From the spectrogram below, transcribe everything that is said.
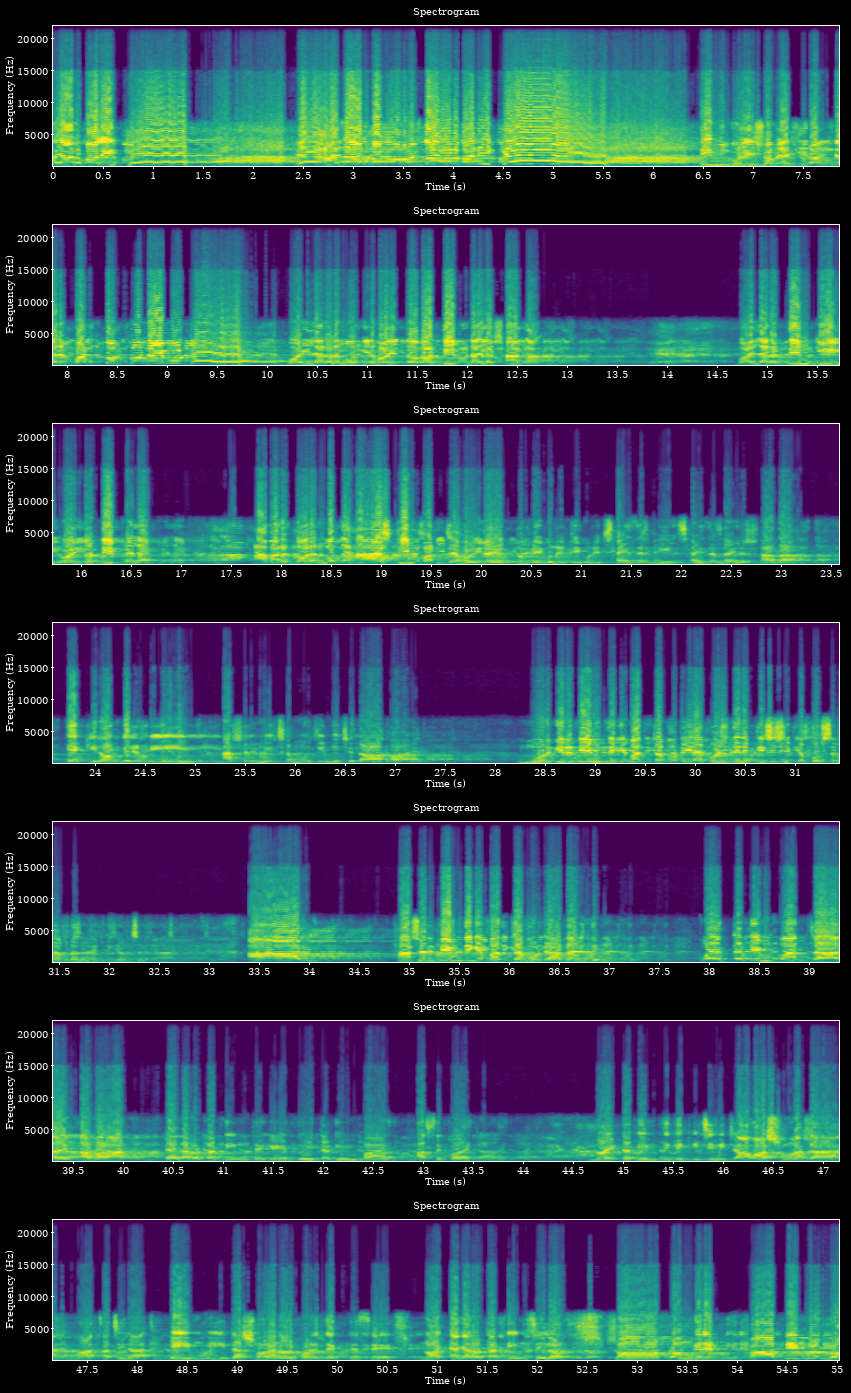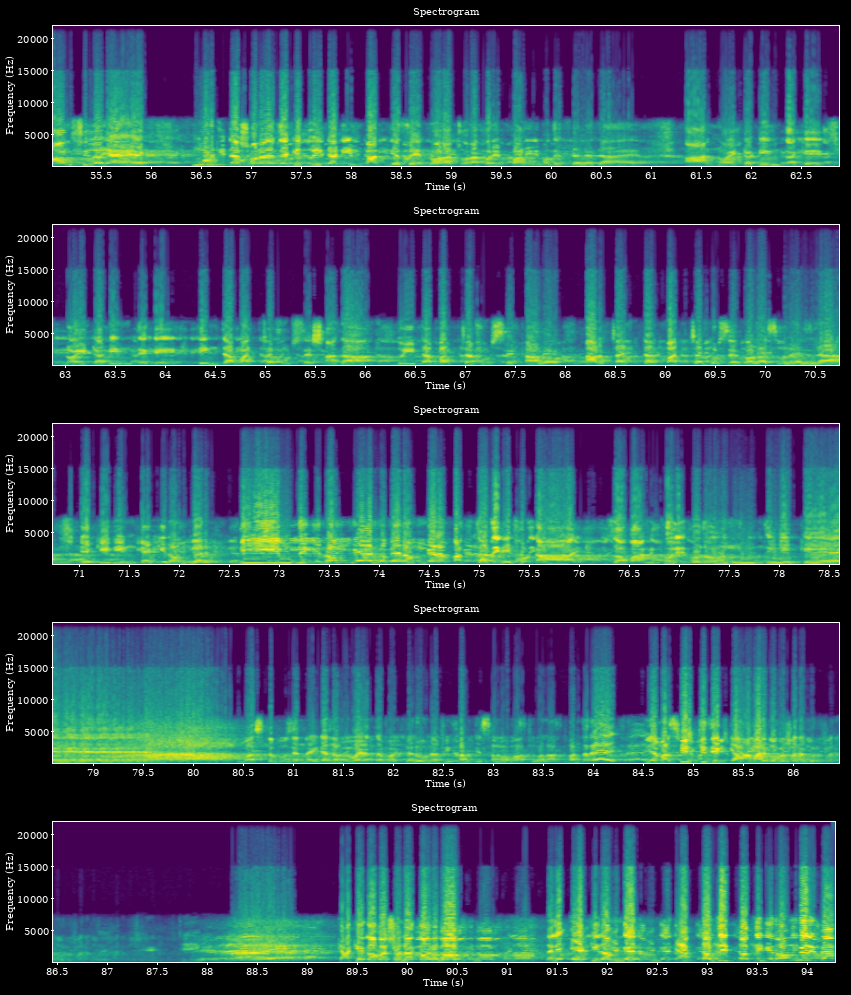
দয়ার মালিক কে হাজার মানুষ, দয়ার মালিক কে ডিমগুলি সব একই রঙের, পার্থক্য নাই মোটে। বয়লারের মুরগি হয়তো বা ডিম নাইলে সাদা বয়লারের ডিম কি? ওই তো ডিম মেলে আবার ঘরের মধ্যে হাঁস ডিম পাচ্ছে, হইলে একটু বেগুনি টেগুনি সাইজের নীল, সাইজের নাইলে সাদা। একই রঙের ডিম, হাঁসের নিচে মুরগির নিচে দেওয়া হয়। মুরগির ডিম থেকে বাচ্চা ফোটে একুশ দিনে কৃষি শিক্ষা পড়ছেন আপনারা? আর হাঁসের ডিম থেকে বাচ্চা ফোটে আঠাশ দিন। কয়েকটা ডিম বাদ যায়, আবার এগারোটা ডিম থেকে দুইটা ডিম বাদ আছে কয়টা? নয়টা ডিম থেকে কিচিমিচি আওয়াজ শোনা যায়। মা চাচিরা এই মুরগিটা সরানোর পরে দেখতেছে, নয়, এগারোটা ডিম ছিল। সব রঙের সব ডিমগুলোর রং ছিল এক। মুরগিটা সরায় দেখে দুইটা ডিম বাদ গেছে, নড়াচড়া করে পানির মধ্যে ফেলে দেয়। আর নয়টা ডিম থাকে নয়টা ডিম থেকে তিনটা বাচ্চা ফুটছে সাদা, দুইটা বাচ্চা ফুটছে কালো, আর চারটা বাচ্চা ফুটছে গলা সুলেল্লা। একই ডিম, একই রঙের ডিম থেকে রঙের বেরঙের বাচ্চা যিনি ফোটায়। জবান খুলে বলুন, তিনি কে? কাকে গবেষণা একই রঙের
